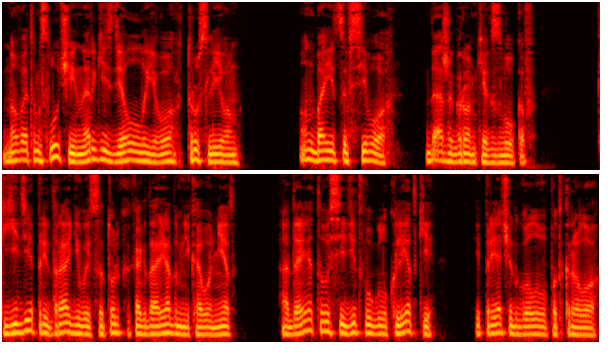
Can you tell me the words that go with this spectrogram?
Но в этом случае энергия сделала его трусливым. Он боится всего, даже громких звуков. К еде придрагивается только когда рядом никого нет, а до этого сидит в углу клетки и прячет голову под крыло.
